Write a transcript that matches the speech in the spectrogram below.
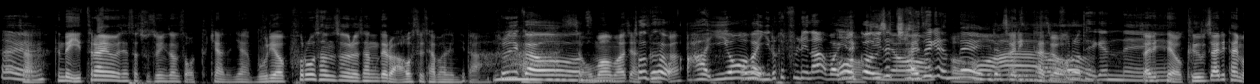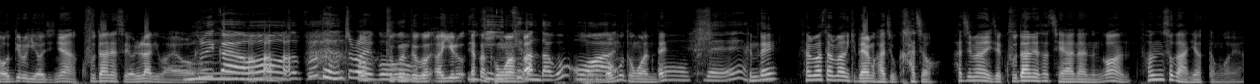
네. 자, 근데 이 트라이아웃에서 주수인 선수 어떻게 하느냐? 무려 프로 선수를 상대로 아웃을 잡아냅니다. 그러니까요. 진짜 어마어마하지 저 않습니까? 그래서 아이 영화가 어. 이렇게 풀리나 막 어, 이랬거든요. 이제 잘 되겠네. 어, 이랬잖아요. 짜릿하죠. 프로 되겠네. 짜릿해요. 그 짜릿함이 어디로 이어지냐? 구단에서 연락이 와요. 음. 그러니까요. 저 프로 되는 줄 어, 알고. 두근두근. 아, 이러, 약간 동화인가? 간다고? 어, 아, 너무 동화인데? 어, 그래. 근데 설마 설마 기다림을 가지고 가죠. 하지만 이제 구단에서 제안하는 건 선수가 아니었던 거예요.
